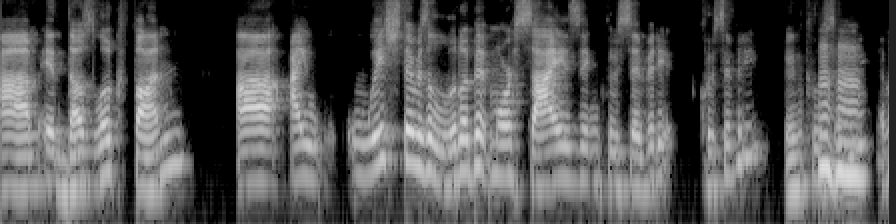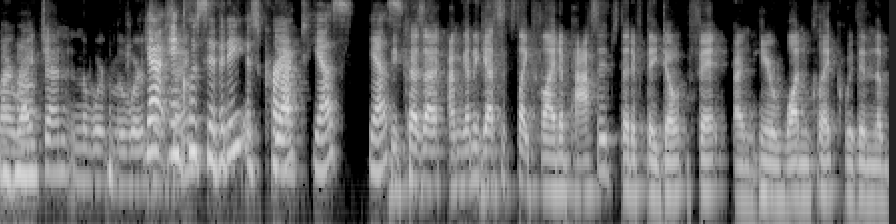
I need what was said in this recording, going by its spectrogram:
Um, it does look fun. Uh, I wish there was a little bit more size inclusivity. Inclusivity? Inclusivity? Mhm, Am I mhm. right, Jen? In the word, in the words. Yeah, inclusivity is correct. Yes, yes. Because I, I'm gonna guess it's like flight of passage that if they don't fit and hear one click within the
